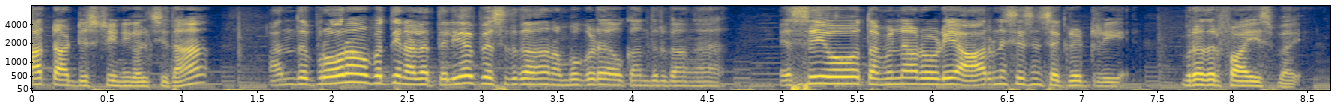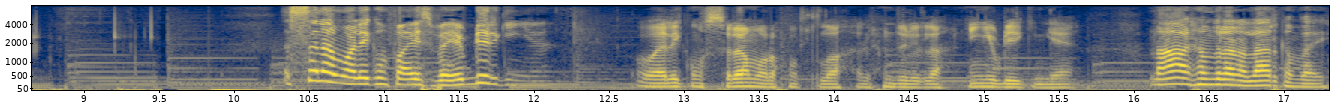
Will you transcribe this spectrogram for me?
ஆர்ட் ஆர்டிஸ்ட்ரி நிகழ்ச்சி தான். அந்த ப்ரோக்ராமை பற்றி நல்லா தெளிவாக பேசுறதுக்காக நம்ம கூட உட்காந்துருக்காங்க எஸ்ஐஓ தமிழ்நாடுடைய organisation secretary brother Faiz bhai அஸ்ஸலாமு அலைக்கும் ஃபாயிஸ் பாய் எப்படி இருக்கீங்க? வலைக்கம் அஸ்ஸலாம் வரமத்துல்லா அல்ஹம்துலில்லாஹ் நீங்கள் எப்படி இருக்கீங்க? நான் அல்ஹம்துலில்லாஹ் நல்லா இருக்கேன் பாய்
